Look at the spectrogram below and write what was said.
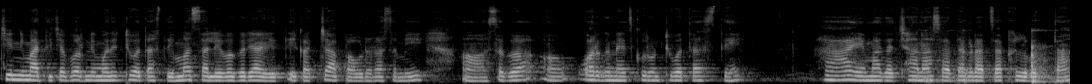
चिनी मातीच्या बरणीमध्ये ठेवत असते. मसाले वगैरे आहेत एका चहा पावडर असं मी सगळं ऑर्गनाईज करून ठेवत असते. हा आहे माझा छान असा दगडाचा खलबत्ता.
